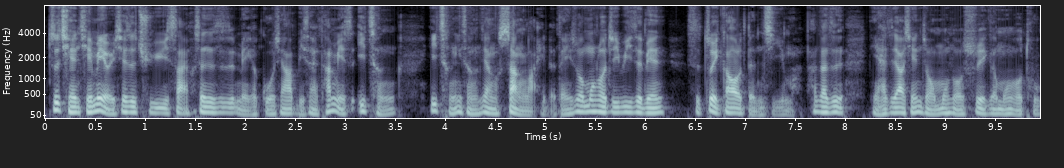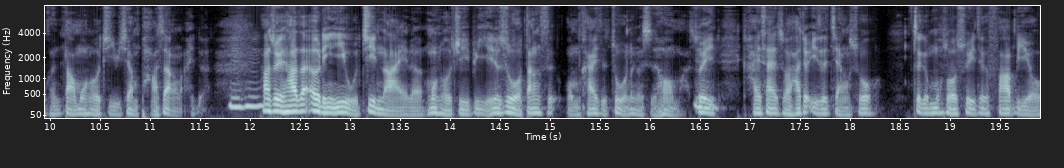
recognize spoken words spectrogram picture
之前前面有一些是区域赛，甚至是每个国家比赛，他们也是一层一层一层这样上来的。等于说 MotoGP 这边是最高的等级嘛，他但是你还是要先从 Moto3 跟 Moto2 跟到 MotoGP 这样爬上来的。嗯哼，那所以他在二零一五进来了 MotoGP，也就是我当时我们开始做那个时候嘛，所以开赛的时候他就一直讲说。这个摩托税，这个 Fabio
